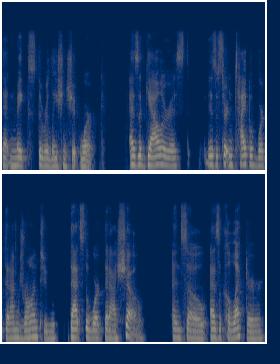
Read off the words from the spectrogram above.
that makes the relationship work. As a gallerist, there's a certain type of work that I'm drawn to. That's the work that I show. And so as a collector,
